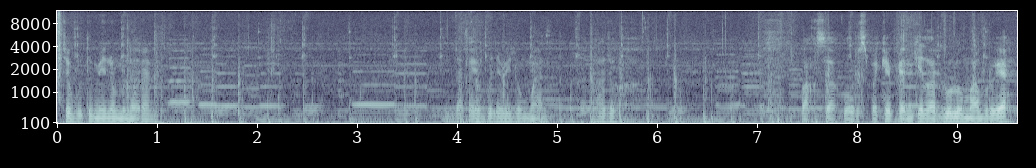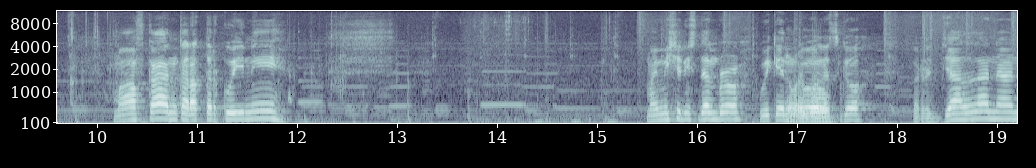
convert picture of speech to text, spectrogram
Ocha butuh minum beneran. Udah kayak punya minuman. Aduh. Paksa aku harus pakai painkiller dulu mah bro ya. Maafkan karakterku ini. My mission is done, bro. We can go. bro. Let's go. Perjalanan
